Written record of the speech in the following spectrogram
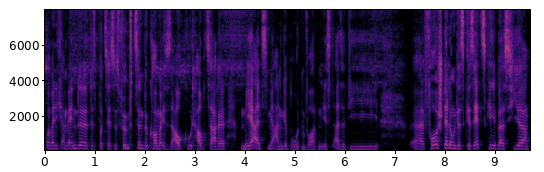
Und wenn ich am Ende des Prozesses 15 bekomme, ist es auch gut. Hauptsache mehr, als mir angeboten worden ist. Also die äh, Vorstellung des Gesetzgebers hier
